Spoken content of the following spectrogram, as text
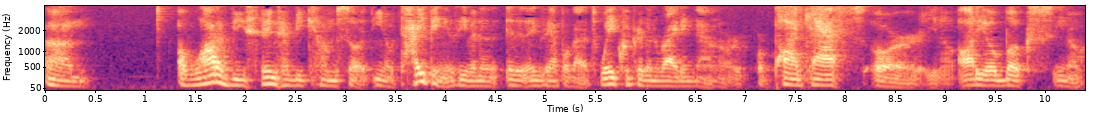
Um, a lot of these things have become so you know typing is even an, example that. It's way quicker than writing down or or podcasts or you know audio books you know.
